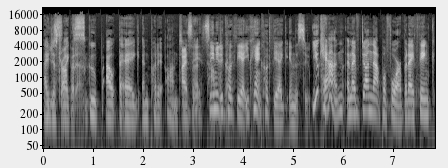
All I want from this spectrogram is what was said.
I just just, like scoop out the egg and put it onto I the see. So you need to of it. cook the egg. You can't cook the egg in the soup. You can, and I've done that before, but I think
